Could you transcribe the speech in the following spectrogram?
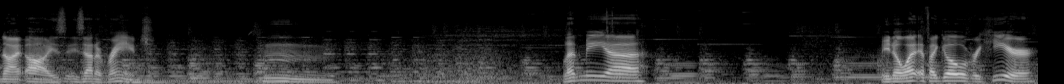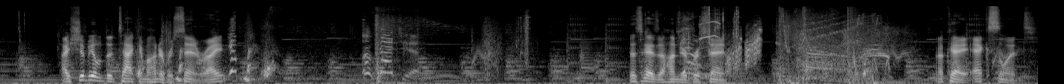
No, I, oh, he's, he's out of range. Hmm. Let me, uh... You know what? If I go over here, I should be able to attack him 100%, right? Yep. Oh, gotcha. This guy's 100%. Okay, excellent.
